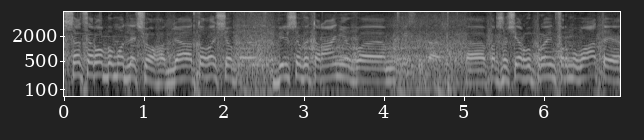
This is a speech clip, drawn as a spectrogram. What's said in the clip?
Все це робимо для чого? Для того, щоб більше ветеранів е, е, в першу чергу проінформувати, е,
